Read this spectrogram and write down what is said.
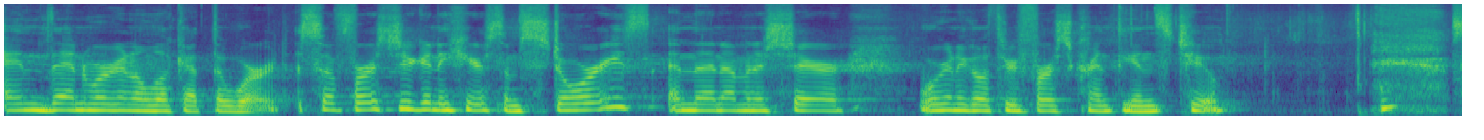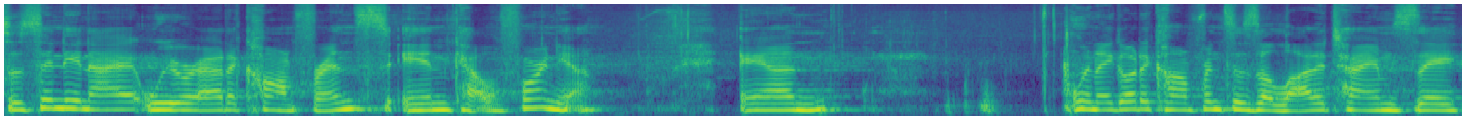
And then we're going to look at the word. So, first, you're going to hear some stories, and then I'm going to share, we're going to go through 1 Corinthians 2. So, Cindy and I, we were at a conference in California. And when I go to conferences, a lot of times they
